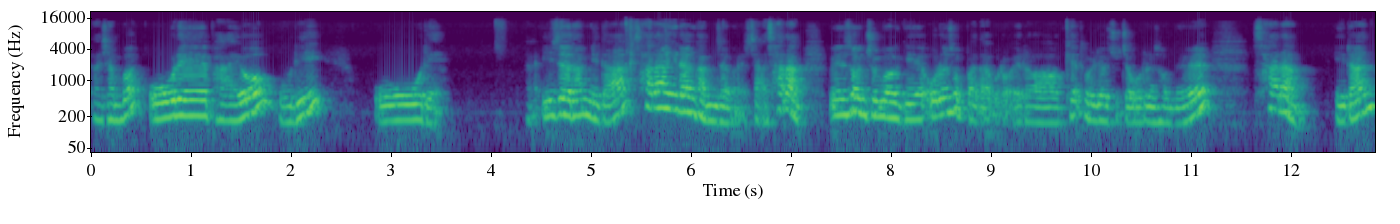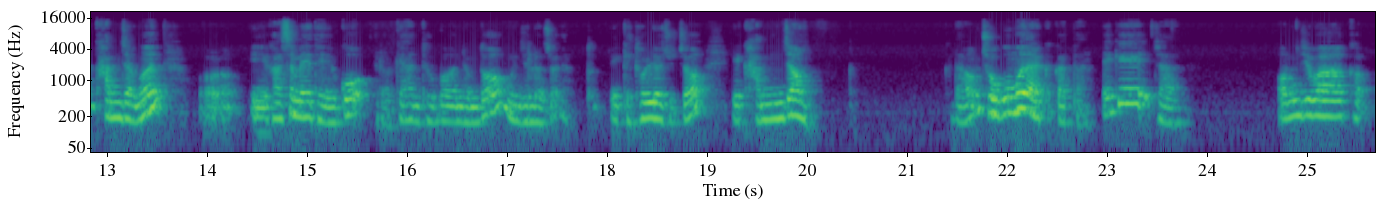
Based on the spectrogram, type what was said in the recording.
다시 한번, 오래 봐요. 우리, 오래. 이절 합니다. 사랑이란 감정을. 자, 사랑. 왼손 주먹이에 오른손 바닥으로 이렇게 돌려주죠. 오른손을. 사랑이란 감정은 어, 이 가슴에 대고 이렇게 한 두 번 정도 문질러줘요. 이렇게 돌려주죠. 이 감정. 그 다음 조금은 알 것 같다. 이게 자 엄지와 거,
